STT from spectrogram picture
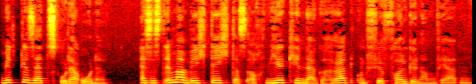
Mit Gesetz oder ohne. Es ist immer wichtig, dass auch wir Kinder gehört und für voll genommen werden.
